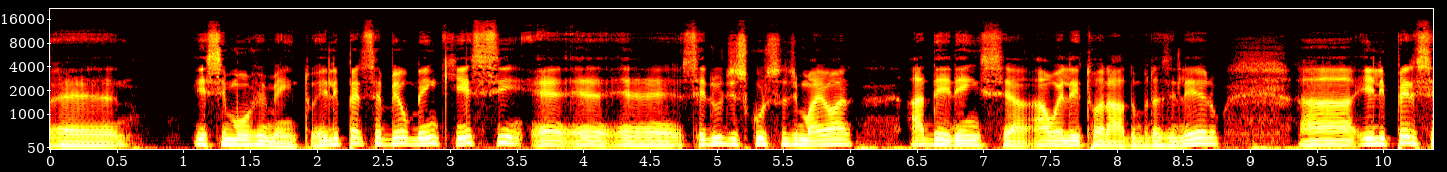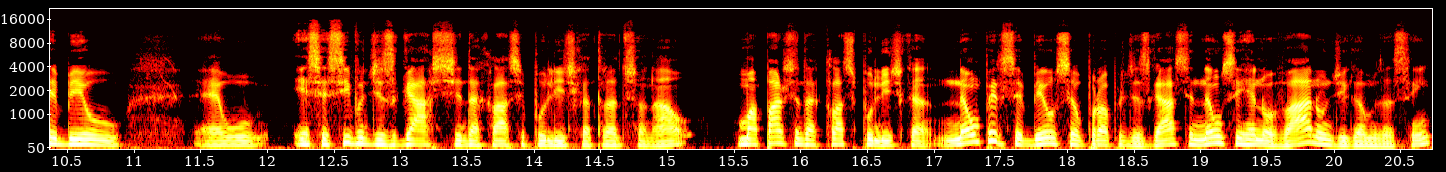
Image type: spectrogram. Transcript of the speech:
é, esse movimento. Ele percebeu bem que esse é, é, é seria o discurso de maior aderência ao eleitorado brasileiro. Uh, ele percebeu é, o excessivo desgaste da classe política tradicional. Uma parte da classe política não percebeu o seu próprio desgaste, não se renovaram, digamos assim.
